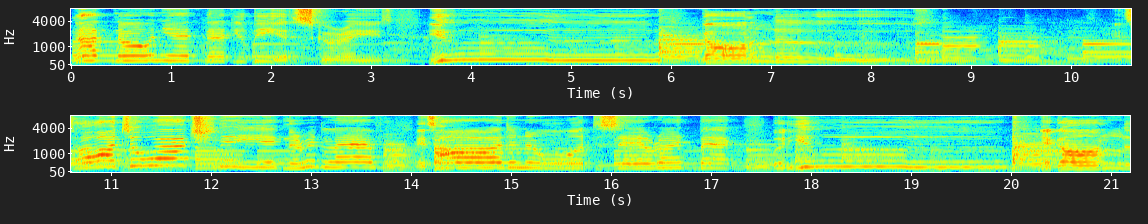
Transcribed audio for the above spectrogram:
Not knowing yet that you'll be a disgrace. You gonna lose. It's hard to watch the ignorant laugh. It's hard to know what to say right back, but you, you're gonna lose.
